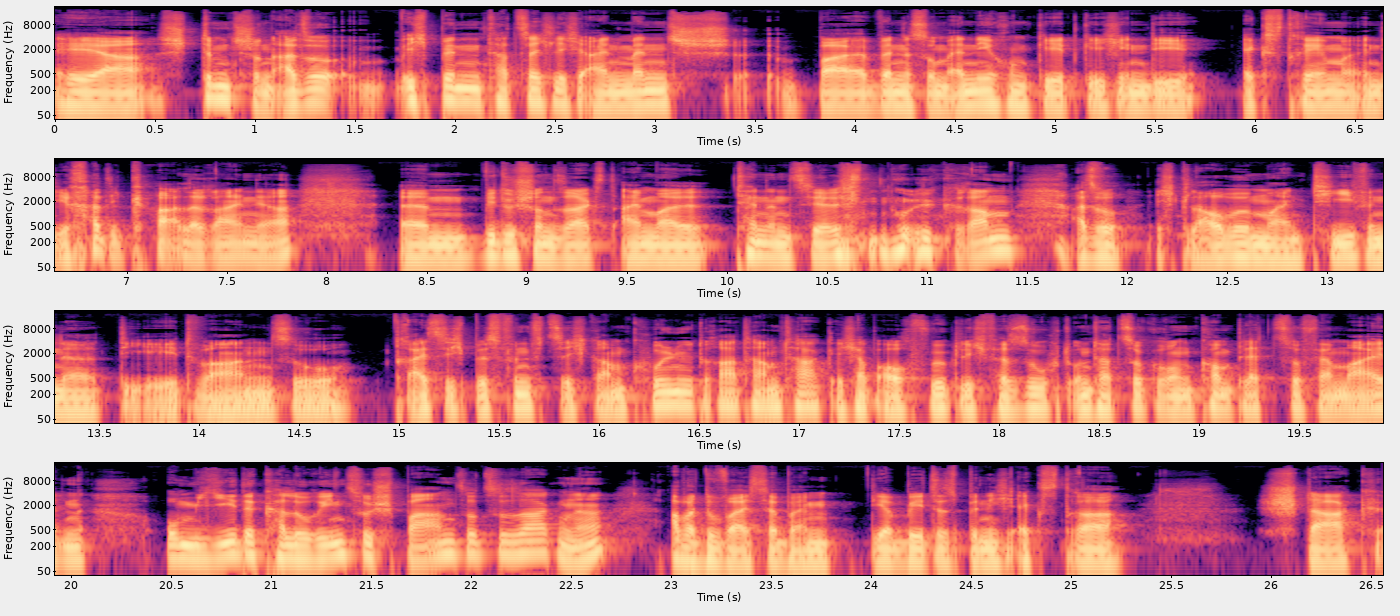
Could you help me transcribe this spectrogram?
Ja, stimmt schon. Also ich bin tatsächlich ein Mensch, bei, wenn es um Ernährung geht, gehe ich in die Extreme, in die Radikale rein, ja. Ähm, wie du schon sagst, einmal tendenziell 0 Gramm. Also ich glaube, mein Tief in der Diät waren so 30 bis 50 Gramm Kohlenhydrate am Tag. Ich habe auch wirklich versucht, Unterzuckerung komplett zu vermeiden, um jede Kalorien zu sparen sozusagen. Ne? Aber du weißt ja, beim Diabetes bin ich extra stark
